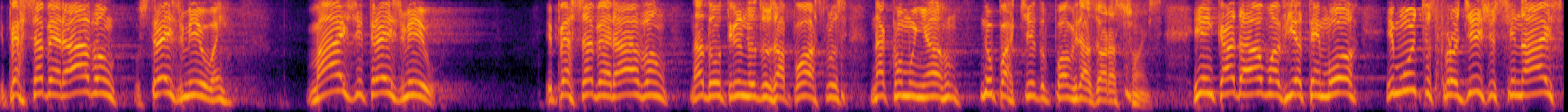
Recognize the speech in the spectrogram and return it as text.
E perseveravam os 3 mil, hein? Mais de 3 mil e perseveravam na doutrina dos apóstolos, na comunhão, no partido do pão e nas orações. E em cada alma havia temor, e muitos prodígios, sinais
